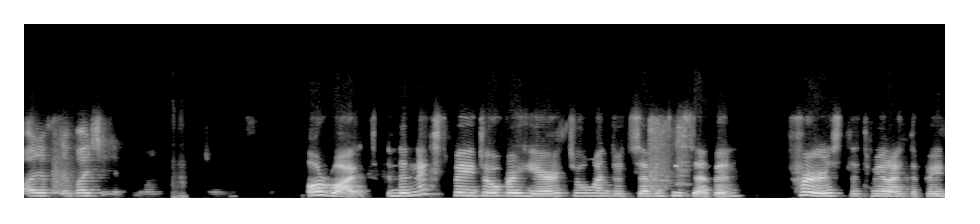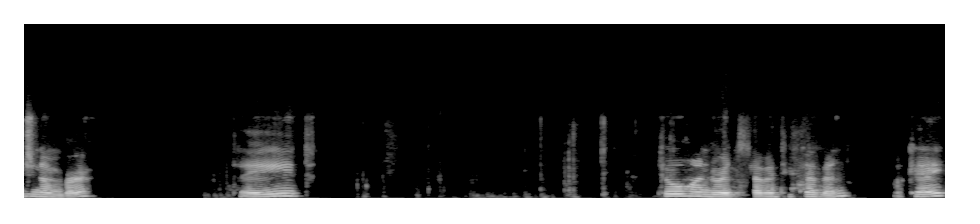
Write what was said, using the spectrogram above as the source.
All of the boys, 11. One. All right, in the next page over here, 277. First, let me write the page number. Page 277, okay?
